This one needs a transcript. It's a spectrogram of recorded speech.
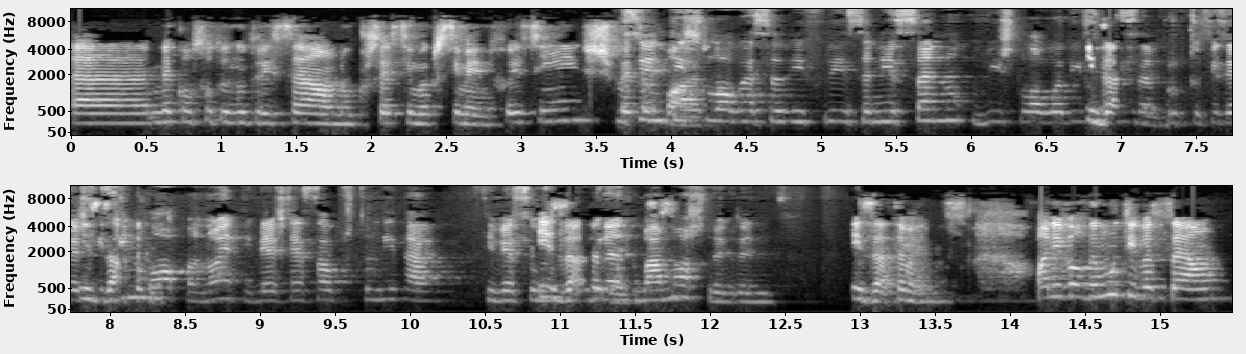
uh, na consulta de nutrição, no processo de emagrecimento. Foi assim espetacular. Sentiste logo essa diferença, nesse ano viste logo a diferença, Exatamente. porque tu fizeste Exatamente. isso em não é? Tiveste essa oportunidade, tiveste um grande, uma amostra grande. Exatamente. Ao nível da motivação,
